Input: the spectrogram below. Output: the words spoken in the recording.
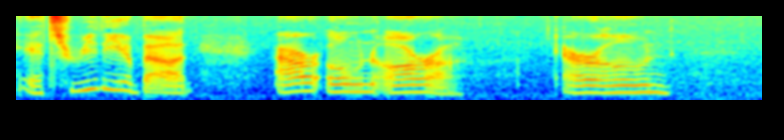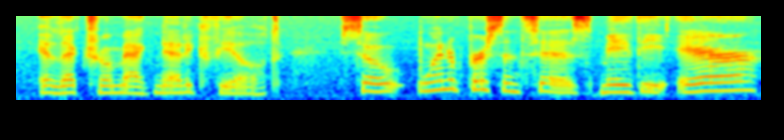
It's really about our own aura our own electromagnetic field. So when a person says, may the air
